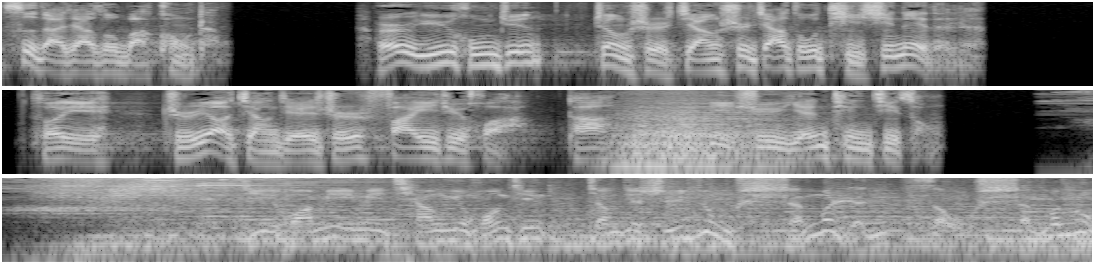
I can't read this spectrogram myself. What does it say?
四大家族把控着，而于鸿钧正是蒋氏家族体系内的人，所以只要蒋介石发一句话，他必须言听计从。计划秘密抢运黄金，蒋介石用什么人走什么路？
